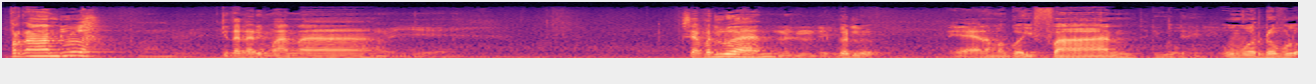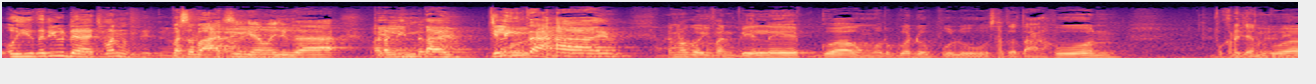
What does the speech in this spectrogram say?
Perkenalan dulu lah. Kenalan dulu ya. Kita dari mana? Oh iya. Siapa duluan? Lu dulu deh. Gue dulu. Ya, nama gue Ivan. Tadi udah ya? Umur 20. Oh iya tadi udah, cuman bahasa basi Oh, sama iya. juga Killing Indo. time. Killing Oh, time. iya. Nama gue Ivan Philip, gue umur gue 21 tahun. Pekerjaan gue.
